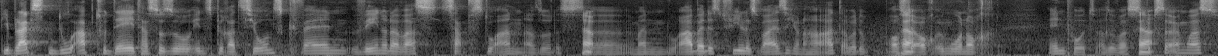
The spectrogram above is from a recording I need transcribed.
wie bleibst denn du up to date? Hast du so Inspirationsquellen? Wen oder was zapfst du an? Also das, Ja. äh, ich meine, du arbeitest viel, das weiß ich und hart, aber du brauchst ja, Ja. auch irgendwo noch Input. Also was Ja. gibt's da irgendwas?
